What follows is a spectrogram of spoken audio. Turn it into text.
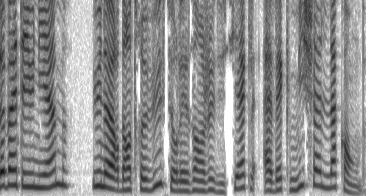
Le 21e, une heure d'entrevue sur les enjeux du siècle avec Michel Lacombe.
